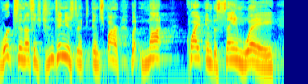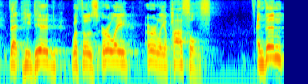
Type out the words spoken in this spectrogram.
works in us, He continues to inspire, but not quite in the same way that He did with those early, early apostles. And then,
